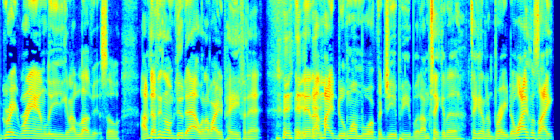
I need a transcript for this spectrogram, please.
great ran league, and I love it. So I'm definitely gonna do that when I've already paid for that, and then I might do one more for GP, but I'm taking a taking a break. The wife was like.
